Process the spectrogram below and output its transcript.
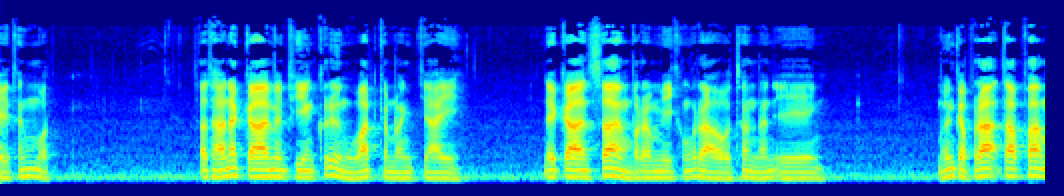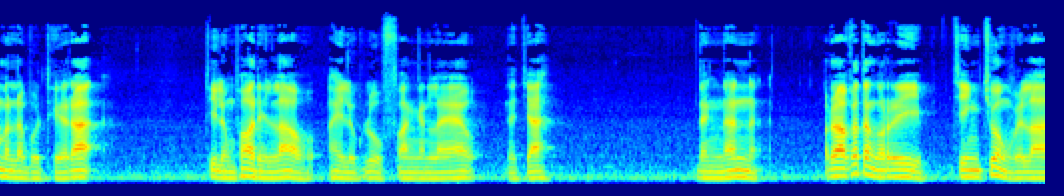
ๆทั้งหมด สถานการณ์เป็นเพียงเครื่องวัดกำลังใจ ในการสร้างบารมีของเราเท่านั้นเอง เหมือนกับพระทัพพระมรบุตรเถระ ที่หลวงพ่อได้เล่าให้ลูกๆฟังกันแล้วนะจ๊ะ ดังนั้นเราก็ต้องรีบจริงช่วงเวลา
